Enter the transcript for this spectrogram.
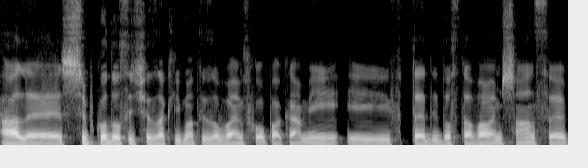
Ale szybko dosyć się zaklimatyzowałem z chłopakami i wtedy dostawałem szansę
